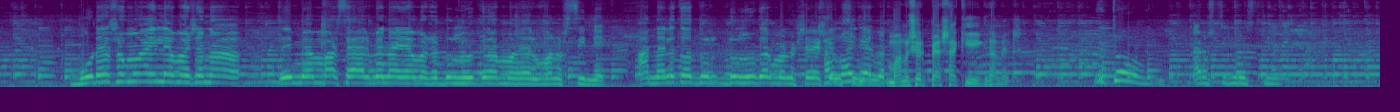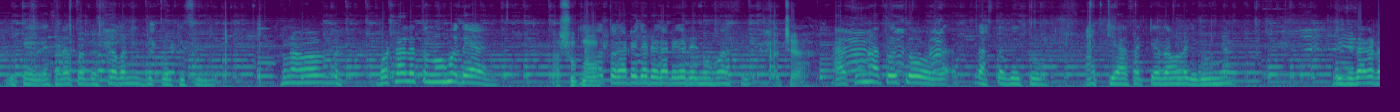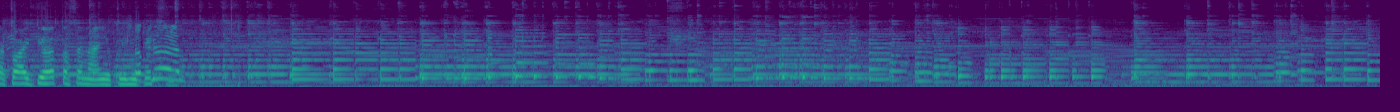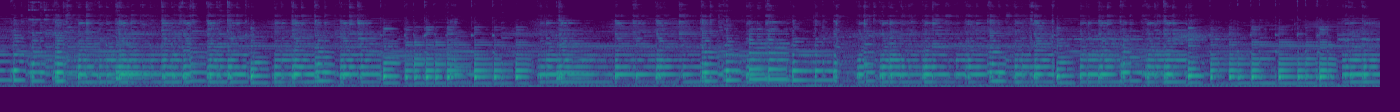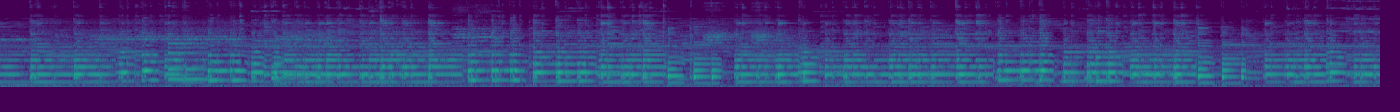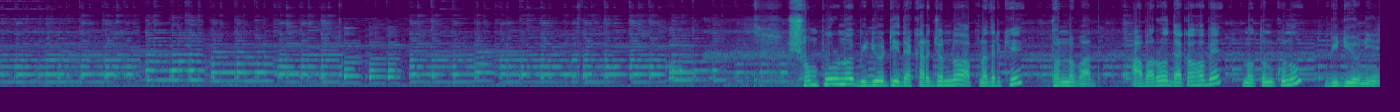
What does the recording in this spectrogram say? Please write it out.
বোর্ডের সময় আইলে মাসে না এই মেম্বার চেয়ারম্যান আইয়া মাসে ডুলহুর গ্রামের মানুষ চিনে। আর নাহলে তো ডুল- ডুলহুর গ্রাম মানুষের না। মানুষের পেশা কি এই গ্রামের? তো আরস্তি গৃহস্থি এটাই এছাড়া তো ব্যবসা বাণিজ্য তো কিছু নেই। বসালে তো নহো দেয় আর শুকনো? তো ঘাটে ঘাটে ঘাটে ঘাটে নহো আছে। আচ্ছা। আর শোনা তো তো রাস্তা দিয়ে তো আটটিয়া সাতটিয়া যাওয়া লাগে ধরুন না এই জায়গাটা তো আইতে হচ্ছে না ইয়ে সম্পূর্ণ ভিডিওটি দেখার জন্য আপনাদেরকে ধন্যবাদ। আবারও দেখা হবে নতুন কোনো ভিডিও নিয়ে।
